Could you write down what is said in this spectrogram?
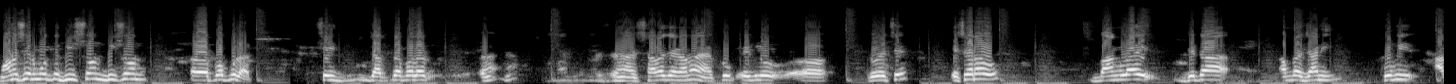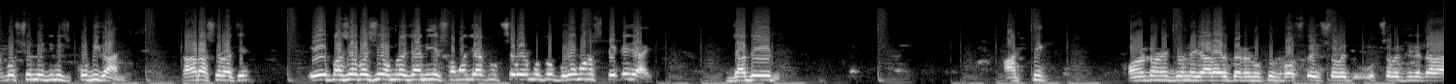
মানুষের মধ্যে ভীষণ ভীষণ পপুলার সেই যাত্রাপালার হ্যাঁ, হ্যাঁ, হ্যাঁ সারা জায়গা নয় খুব এগুলো রয়েছে। এছাড়াও বাংলায় যেটা আমরা জানি খুবই আকর্ষণীয় জিনিস কবি গান তার আসর আছে। এর পাশাপাশি আমরা জানি সমাজে এক উৎসবের মতো বহু মানুষ থেকে যায় যাদের আর্থিক অনটনের জন্য যারা হয়তো একটা নতুন বস্ত্র উৎসবের উৎসবের দিনে তারা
